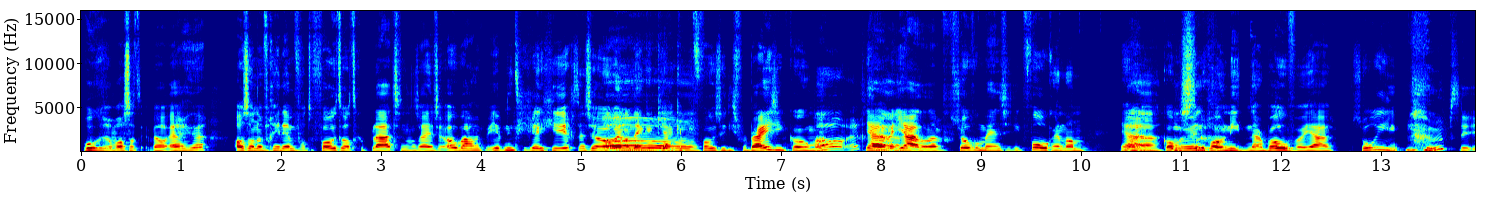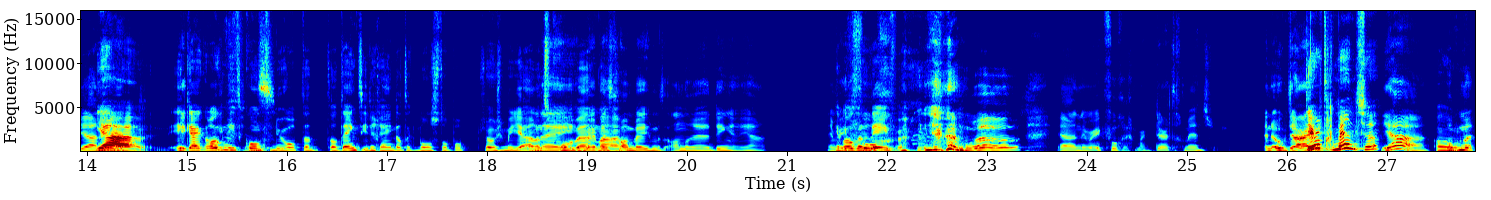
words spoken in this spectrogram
Vroeger was dat wel erger. Als dan een vriendin bijvoorbeeld een foto had geplaatst. En dan zeiden ze: Oh, waarom heb je, je hebt niet gereageerd? En zo. En dan denk ik: Ja, ik heb Oh. een foto die is voorbij zien komen. Oh, echt? ja, ja. dan heb ik zoveel mensen die ik volg. En dan ja, Ja, komen hun lastig. gewoon niet naar boven. Ja, sorry. Oeps, ja, nee, ik, kijk er ook niet continu op. Dat, dat denkt iedereen dat ik non-stop op social media aan het nee, scrollen ben. maar je bent gewoon bezig met andere dingen, ja. Nee, ik heb ook een leven. Ja, wow. Ja, nee, maar ik volg echt maar 30 mensen of zo. En ook daar... 30 mensen? Ja, Oh. op mijn,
